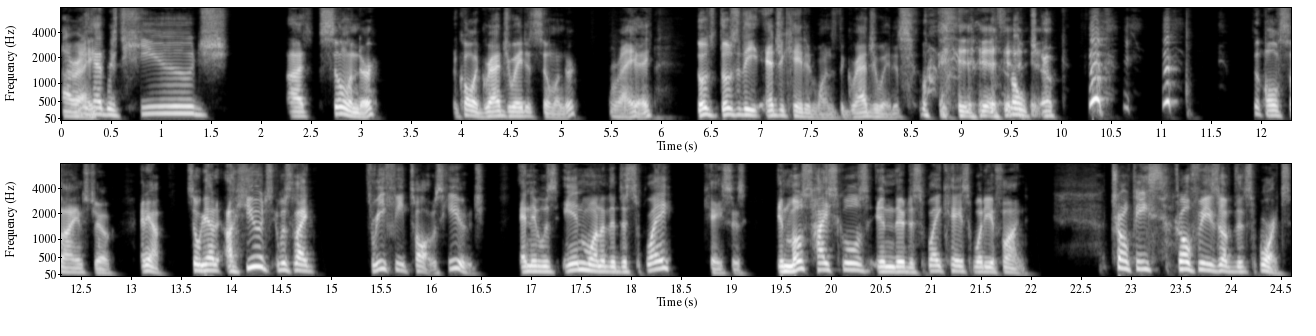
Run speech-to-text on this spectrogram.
All we had this huge uh, cylinder. They call it graduated cylinder. right. Okay, those those are the educated ones, the graduated. cylinder. it's an old joke. an old science joke. Anyhow, so we had a huge. It was like three feet tall. It was huge, and it was in one of the display cases. In most high schools, in their display case, what do you find? Trophies. Trophies of the sports.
